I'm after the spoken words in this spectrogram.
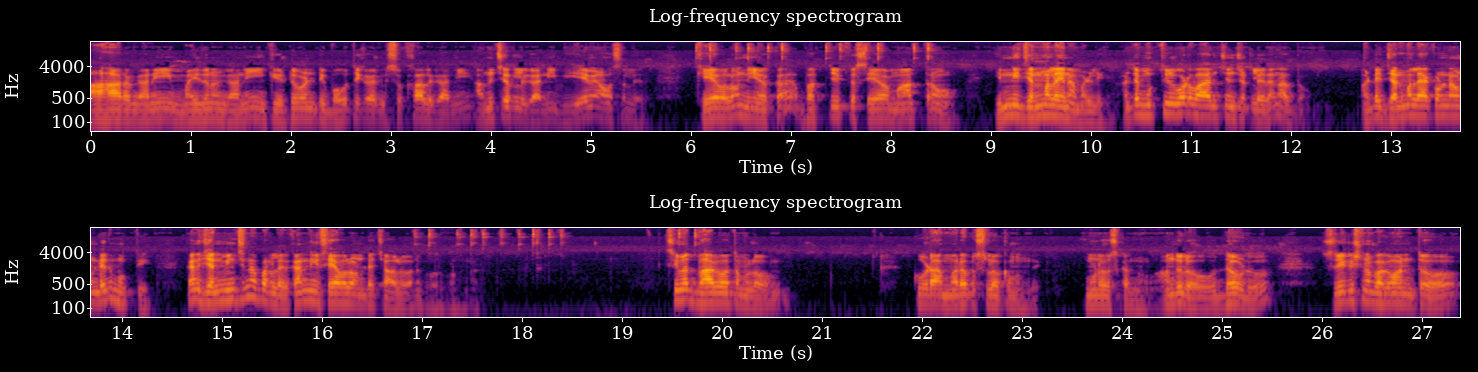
ఆహారం కానీ మైథునం కానీ ఇంక ఎటువంటి భౌతిక సుఖాలు కానీ అనుచరులు కానీ ఇవి ఏమీ అవసరం లేదు. కేవలం నీ యొక్క భక్తియుక్త సేవ మాత్రం ఎన్ని జన్మలైనా మళ్ళీ. అంటే ముక్తిని కూడా వాంఛించట్లేదని అర్థం. అంటే జన్మ లేకుండా ఉండేది ముక్తి. కానీ జన్మించినా పర్లేదు కానీ నీ సేవలో ఉంటే చాలు అని కోరుకుంటున్నాడు. శ్రీమద్ భాగవతంలో కూడా మరొక శ్లోకం ఉంది మూడవ స్కందం. అందులో ఉద్ధవుడు శ్రీకృష్ణ భగవాన్తో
